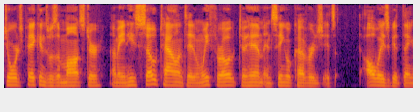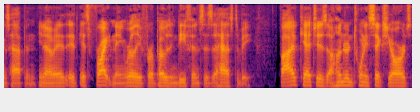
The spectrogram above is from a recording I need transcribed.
George Pickens was a monster. I mean, he's so talented. When we throw it to him in single coverage, it's always good things happen. You know, it, it, it's frightening, really, for opposing defenses. It has to be. Five catches, 126 yards,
